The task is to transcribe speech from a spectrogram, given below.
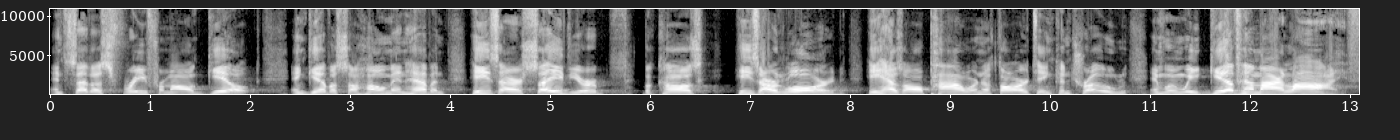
and set us free from all guilt and give us a home in heaven. He's our Savior because He's our Lord. He has all power and authority and control. And when we give Him our life,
